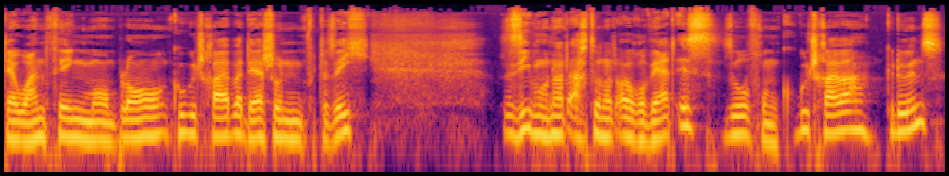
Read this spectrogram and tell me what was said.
Der One Thing Mont Blanc Kugelschreiber, der schon, was weiß ich, 700, 800 Euro wert ist, so vom Kugelschreiber gedöns.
